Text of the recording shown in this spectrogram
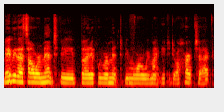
maybe that's all we're meant to be, but if we were meant to be more, we might need to do a heart check.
